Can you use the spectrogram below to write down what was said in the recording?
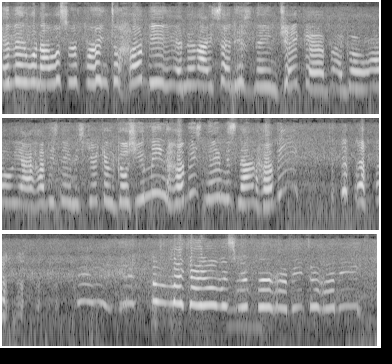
And then when I was referring to hubby, and then I said his name Jacob, I go, oh yeah, hubby's name is Jacob. He goes, you mean hubby's name is not hubby? I'm like, I always refer hubby to hubby.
